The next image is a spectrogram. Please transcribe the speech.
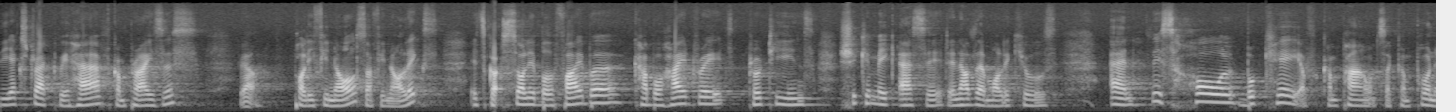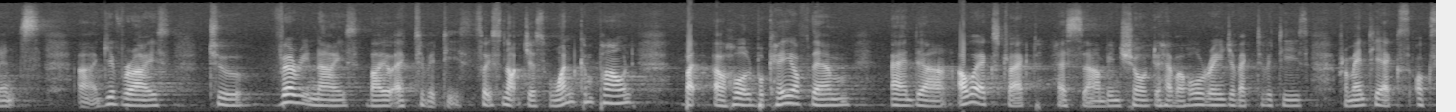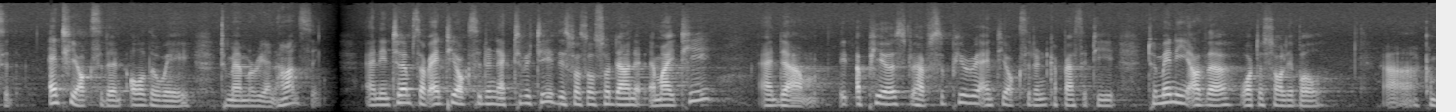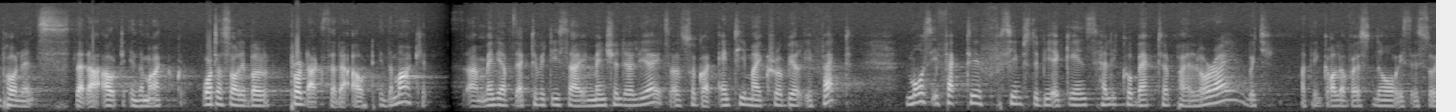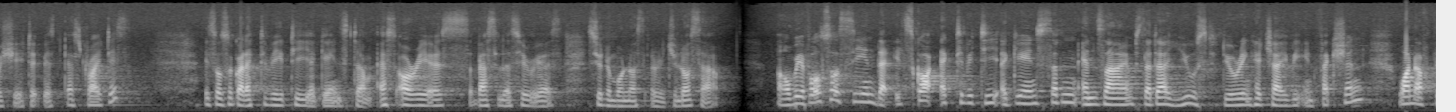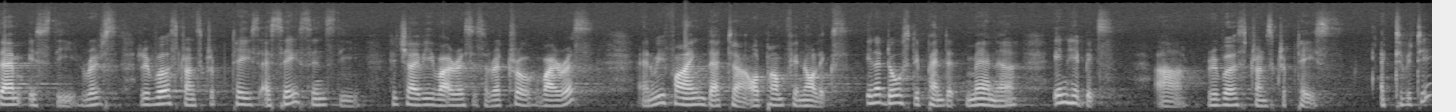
The extract we have comprises well, polyphenols or phenolics. It's got soluble fiber, carbohydrates, proteins, shikimic acid, and other molecules. And this whole bouquet of compounds or components uh, give rise to very nice bioactivities. So it's not just one compound, but a whole bouquet of them. And uh, our extract has uh, been shown to have a whole range of activities from antioxidant, antioxidant all the way to memory enhancing. And in terms of antioxidant activity, this was also done at MIT, and um, it appears to have superior antioxidant capacity to many other water-soluble uh, components that are out in the market, water-soluble products that are out in the market. Uh, many of the activities I mentioned earlier, it's also got antimicrobial effect. Most effective seems to be against Helicobacter pylori, which I think all of us know is associated with gastritis. It's also got activity against um, S. aureus, Bacillus cereus, Pseudomonas aeruginosa. Uh, we have also seen that it's got activity against certain enzymes that are used during HIV infection. One of them is the reverse transcriptase assay, since the HIV virus is a retrovirus. And we find that uh, oil palm phenolics, in a dose-dependent manner, inhibits uh, reverse transcriptase activity.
